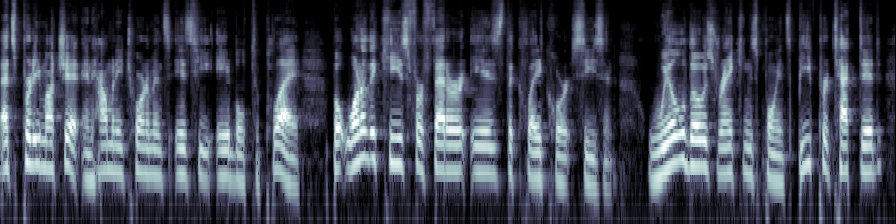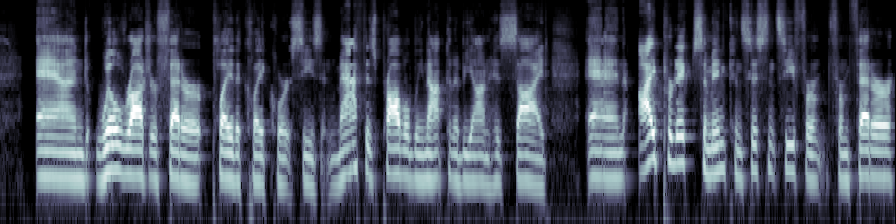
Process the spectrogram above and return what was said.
that's pretty much it. And how many tournaments is he able to play? But one of the keys for Federer is the clay court season. Will those rankings points be protected? And will Roger Federer play the clay court season? Math is probably not going to be on his side. And I predict some inconsistency from, from Federer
